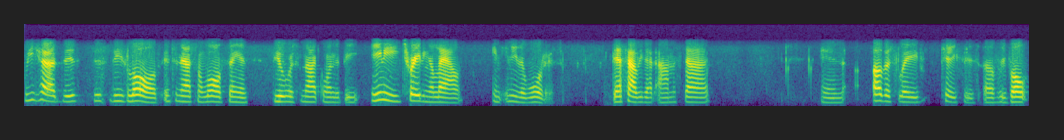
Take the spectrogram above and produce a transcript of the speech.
we had this, this these laws, international laws, saying there was not going to be any trading allowed in any of the waters. That's how we got Amistad and other slave cases of revolts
